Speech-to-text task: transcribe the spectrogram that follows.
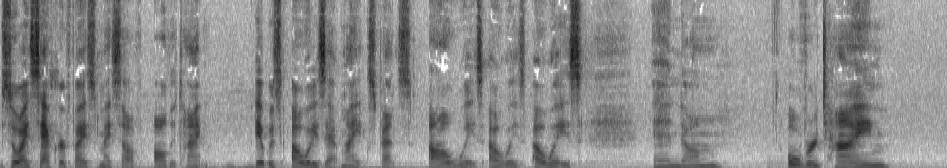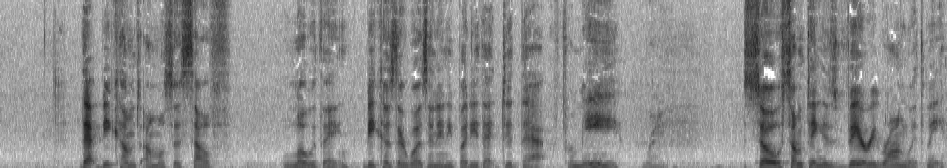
So I sacrificed myself all the time. It was always at my expense. Always, always, always. And um, over time, that becomes almost a self loathing because there wasn't anybody that did that for me. Right. So something is very wrong with me.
